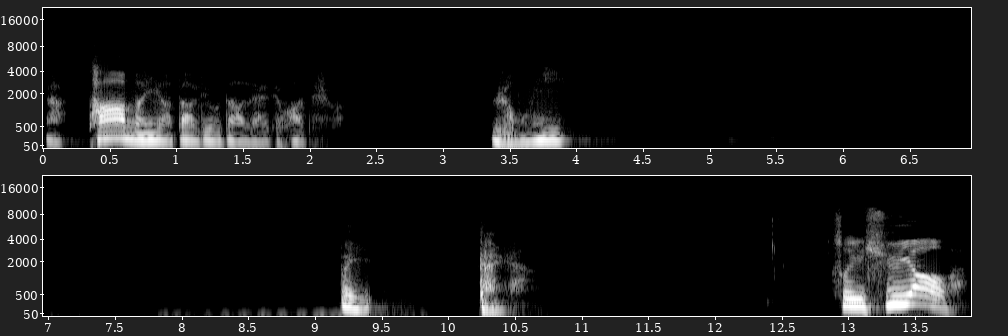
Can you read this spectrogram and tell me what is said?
的，啊，他们要到六道来的话的时候，容易被感染，所以需要啊，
